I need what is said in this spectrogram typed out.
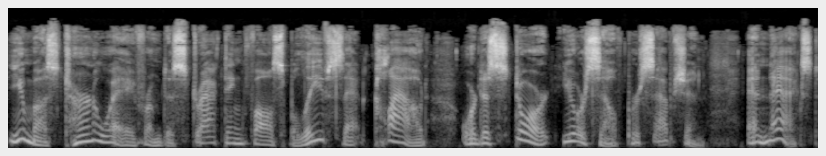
you must turn away from distracting false beliefs that cloud or distort your self perception. And next,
